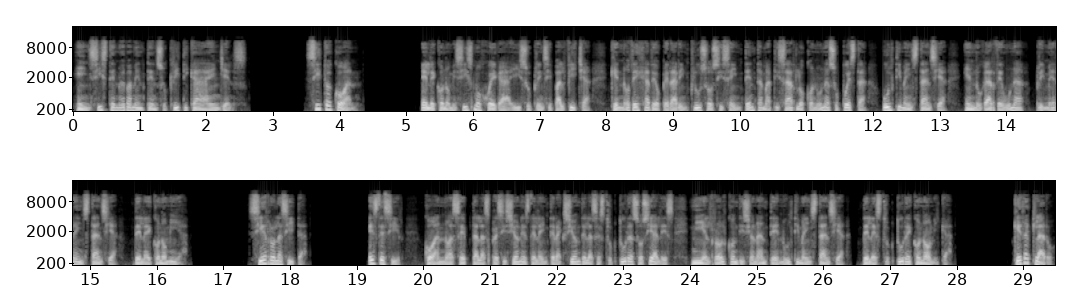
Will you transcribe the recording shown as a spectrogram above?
e insiste nuevamente en su crítica a Engels. Cito a Cohen. El economicismo juega ahí su principal ficha, que no deja de operar incluso si se intenta matizarlo con una supuesta última instancia, en lugar de una primera instancia, de la economía. Cierro la cita. Es decir, Coan no acepta las precisiones de la interacción de las estructuras sociales ni el rol condicionante en última instancia de la estructura económica. Queda claro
